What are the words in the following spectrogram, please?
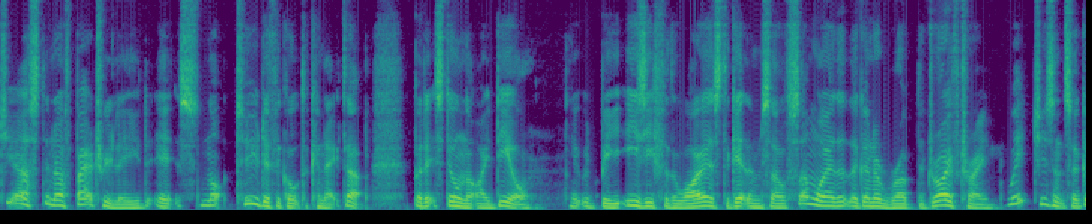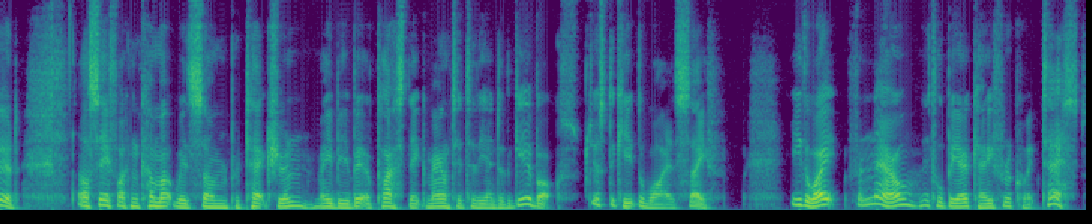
just enough battery lead, it's not too difficult to connect up, but it's still not ideal. It would be easy for the wires to get themselves somewhere that they're going to rub the drivetrain, which isn't so good. I'll see if I can come up with some protection, maybe a bit of plastic mounted to the end of the gearbox, just to keep the wires safe. Either way, for now, it'll be okay for a quick test.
